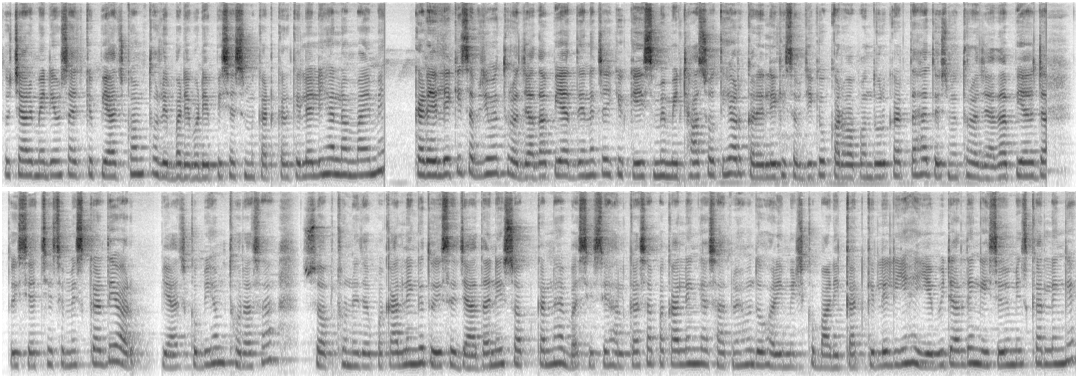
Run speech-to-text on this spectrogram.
तो चार मीडियम साइज़ के प्याज को हम थोड़े बड़े बड़े पीसेस में कट करके ले लिए हैं लंबाई में। करेले की सब्ज़ी में थोड़ा ज़्यादा प्याज देना चाहिए क्योंकि इसमें मिठास होती है और करेले की सब्ज़ी को कड़वापन दूर करता है तो इसमें थोड़ा ज़्यादा प्याज डाल तो इसे अच्छे से मिक्स कर दिए और प्याज को भी हम थोड़ा सा सॉफ्ट होने तक पका लेंगे। तो इसे ज़्यादा नहीं सॉफ्ट करना है, बस इसे हल्का सा पका लेंगे और साथ में हम दो हरी मिर्च को बारीक काट के ले लिए हैं, ये भी डाल देंगे, इसे भी मिक्स कर लेंगे।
